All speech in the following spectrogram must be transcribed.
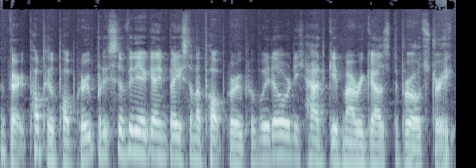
a very popular pop group, but it's a video game based on a pop group, and we'd already had Give My Regards to Broad Street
